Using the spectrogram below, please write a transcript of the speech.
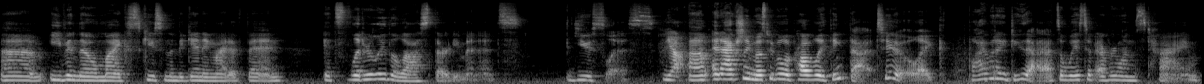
um, even though my excuse in the beginning might have been it's literally the last 30 minutes. Useless. Yeah. um, and actually most people would probably think that too. Like why would i do that? That's a waste of everyone's time.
